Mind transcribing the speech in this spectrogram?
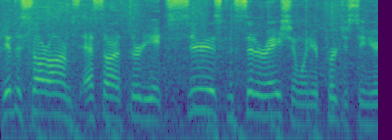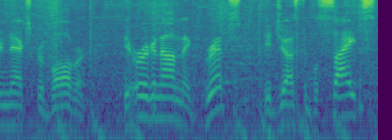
Give the SAR Arms SR38 serious consideration when you're purchasing your next revolver. The ergonomic grips, the adjustable sights,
